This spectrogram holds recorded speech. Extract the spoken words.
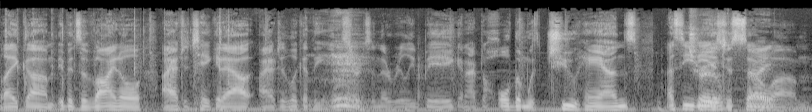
Like um, if it's a vinyl, I have to take it out. I have to look at the inserts, and they're really big, and I have to hold them with two hands. A CD True, is just so right. um,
